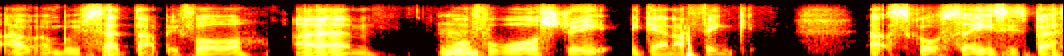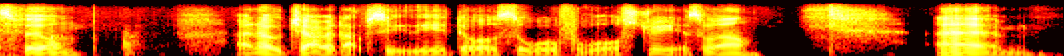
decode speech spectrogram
Uh, and we've said that before. Um, Mm. Wolf of Wall Street again. I think that's Scorsese's best film. I know Jarad absolutely adores The Wolf of Wall Street as well. Um, I-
